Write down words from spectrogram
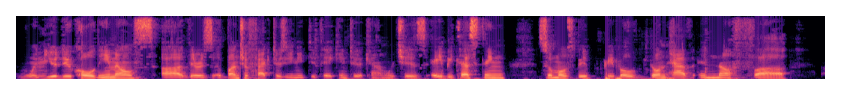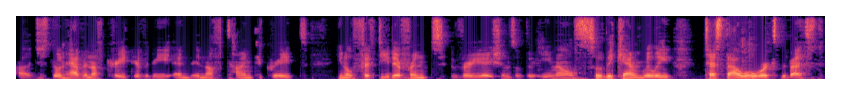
when you do cold emails, uh, there's a bunch of factors you need to take into account, which is A/B testing. So most people don't have enough, uh, uh, just don't have enough creativity and enough time to create, you know, 50 different variations of their emails. So they can't really test out what works the best.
